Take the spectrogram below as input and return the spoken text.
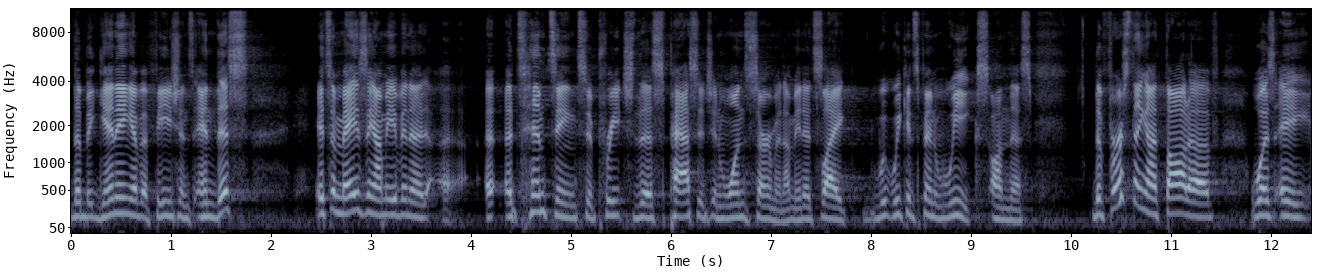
the beginning of Ephesians, and this, it's amazing I'm even a, attempting to preach this passage in one sermon. I mean, it's like we, could spend weeks on this. The first thing I thought of was a,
